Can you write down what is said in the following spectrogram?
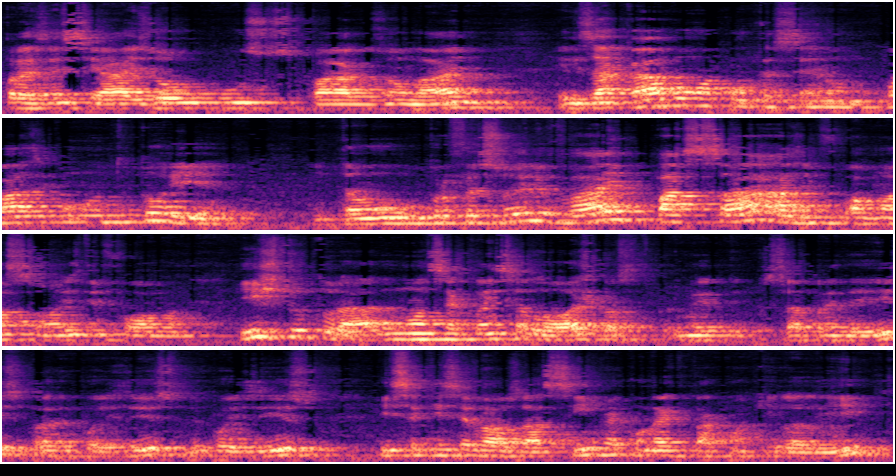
presenciais ou cursos pagos online, eles acabam acontecendo quase como uma tutoria. Então, o professor ele vai passar as informações de forma estruturada, numa sequência lógica. Você primeiro precisa aprender isso, para depois isso, depois isso. Isso aqui você vai usar assim, vai conectar com aquilo ali.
